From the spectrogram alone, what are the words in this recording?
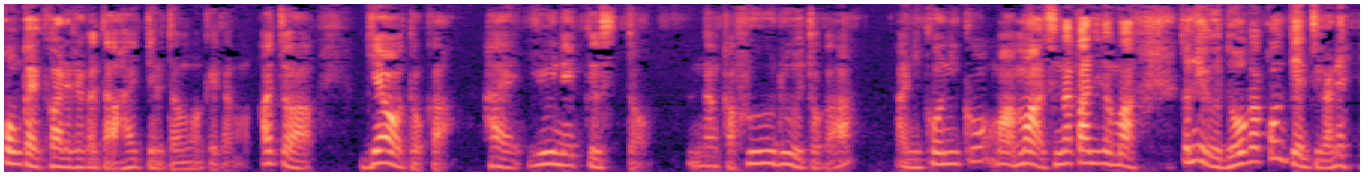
今回買われる方は入ってると思うけども。あとは、GAO とか、はい、Unext、なんか Hulu とか、あ、ニコニコ？まあまあ、そんな感じの、まあ、とにかく動画コンテンツがね、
